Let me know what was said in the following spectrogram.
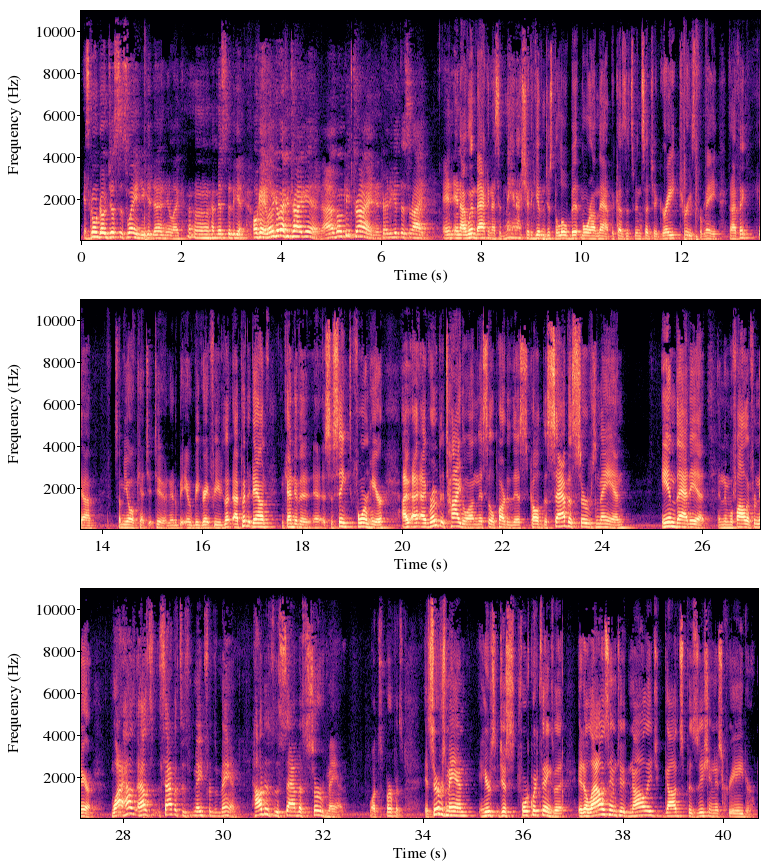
it's going to go just this way, and you get done, and you're like, uh, I missed it again. Okay, let me go back and try again. I'm going to keep trying and try to get this right. And, and I went back and I said, man, I should have given just a little bit more on that because it's been such a great truth for me. And I think uh, some of you will catch it too, and it'll be, it'll be great for you. I put it down in kind of a, a succinct form here. I, I, wrote a title on this little part of this called The Sabbath Serves Man, in that it. And then we'll follow from there. Why, how, how's Sabbath is made for the man? How does the Sabbath serve man? What's the purpose? It serves man. Here's just four quick things with it. It allows him to acknowledge God's position as creator.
